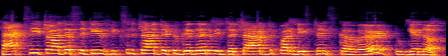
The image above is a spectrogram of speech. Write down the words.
taxi charges it is fixed charge together with the charge per distance covered together.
